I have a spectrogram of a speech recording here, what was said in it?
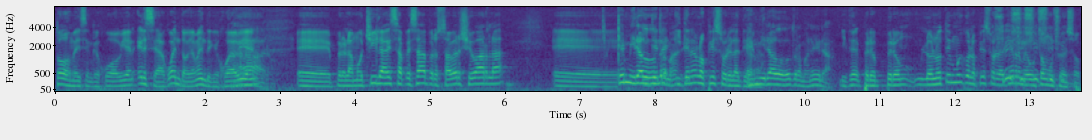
todos me dicen que juego bien, él se da cuenta, obviamente, que juega bien, eh, pero la mochila esa pesada, pero saber llevarla. eh, Que es mirado y de tener, otra y tener los pies sobre la tierra. Es mirado de otra manera. Y te- pero, pero lo noté muy con los pies sobre la Sí, tierra y me sí, gustó mucho eso.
